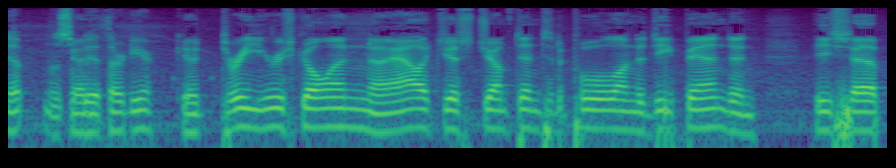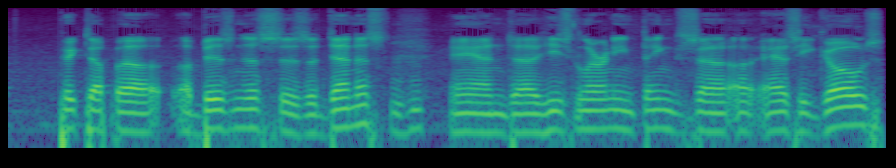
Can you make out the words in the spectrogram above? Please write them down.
yep. This will be the third year. Good. Three years going. Uh, Alec just jumped into the pool on the deep end, and he's uh, picked up a, a business as a dentist, and uh, he's learning things uh, uh, as he goes.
